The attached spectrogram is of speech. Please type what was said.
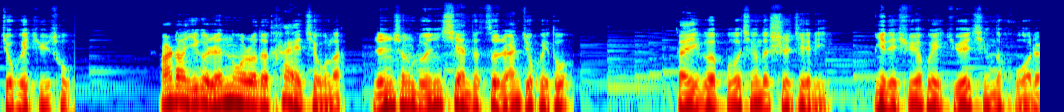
就会局促。而当一个人懦弱的太久了，人生沦陷的自然就会多。在一个薄情的世界里，你得学会绝情的活着。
